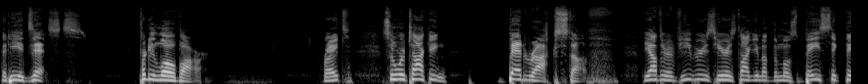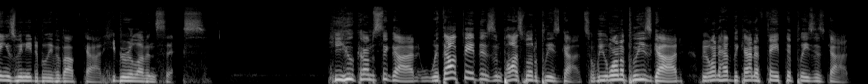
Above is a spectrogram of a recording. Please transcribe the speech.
that he exists. Pretty low bar. Right? So we're talking bedrock stuff. The author of Hebrews here is talking about the most basic things we need to believe about God. Hebrew 11:6. He who comes to God, without faith, it is impossible to please God. So we want to please God. We want to have the kind of faith that pleases God.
